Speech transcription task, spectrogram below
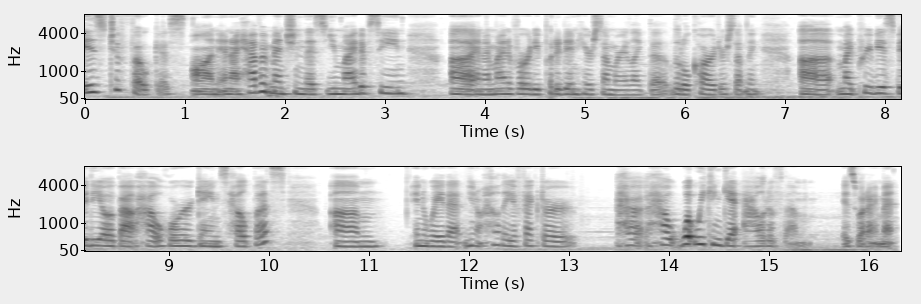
is to focus on, and I haven't mentioned this, you might have seen, uh, and I might have already put it in here somewhere, like the little card or something, uh, my previous video about how horror games help us um, in a way that, you know, how they affect our, how, how, what we can get out of them is what I meant.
